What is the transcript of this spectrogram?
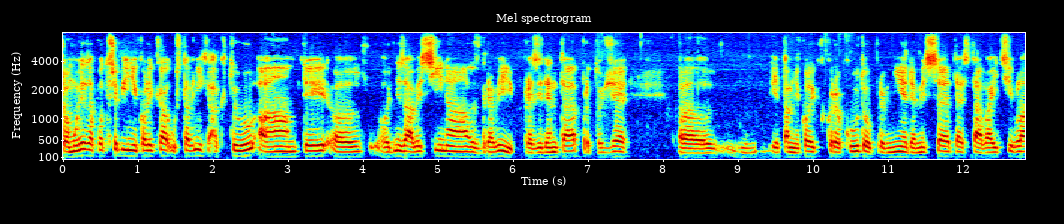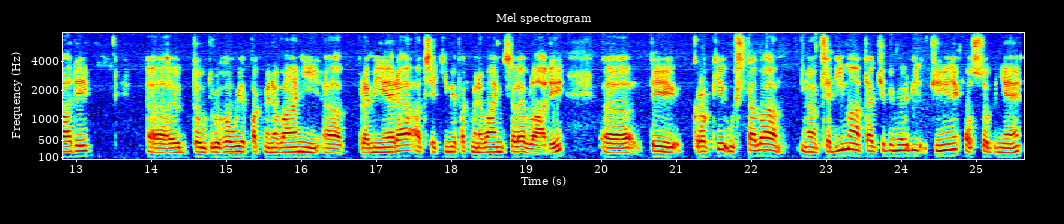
tomu je zapotřebí několika ústavních aktů a ty hodně závisí na zdraví prezidenta, protože Eh, je tam několik kroků. Tou první je demise té stávající vlády, eh, tou druhou je pak jmenování eh, premiéra a třetím je pak jmenování celé vlády. Ty kroky ústava předjímá tak, že by měly být učiněny osobně.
